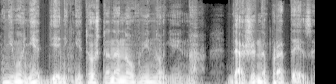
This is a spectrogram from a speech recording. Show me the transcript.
У него нет денег не то что на новые ноги, но даже на протезы.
